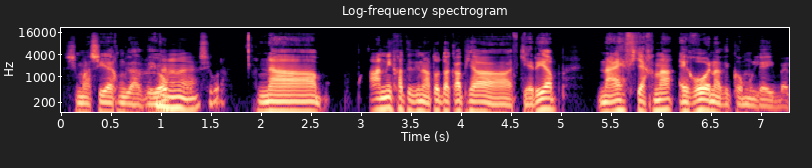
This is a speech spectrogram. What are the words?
σημασία έχουν τα δύο, Ναι, ναι, ναι, σίγουρα. να, αν είχα τη δυνατότητα κάποια ευκαιρία, να έφτιαχνα εγώ ένα δικό μου label.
